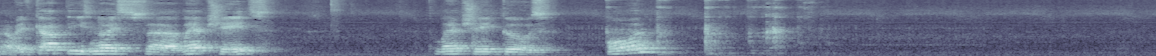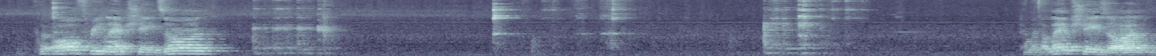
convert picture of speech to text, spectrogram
Now we've got these nice uh, lampshades. The lampshade goes on. Put all three lampshades on. And with the lampshades on,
